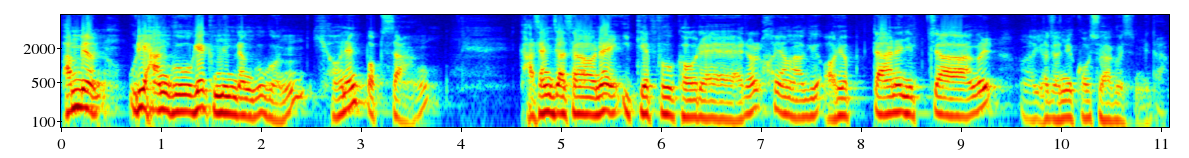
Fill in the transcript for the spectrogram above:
반면 우리 한국의 금융당국은 현행법상 가상자산의 ETF 거래를 허용하기 어렵다는 입장을 어, 여전히 고수하고 있습니다.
